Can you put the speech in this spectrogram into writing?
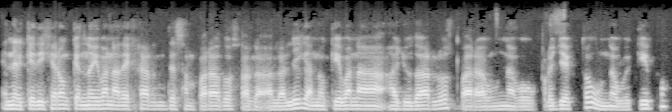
en el que dijeron que no iban a dejar desamparados a la, a la liga, no que iban a ayudarlos para un nuevo proyecto, un nuevo equipo,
